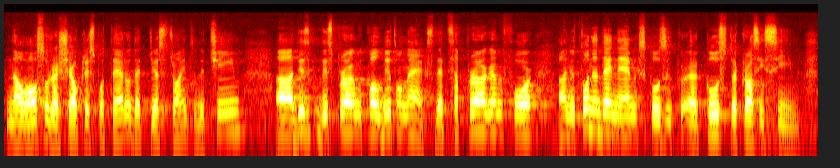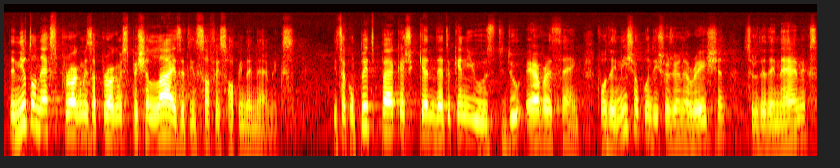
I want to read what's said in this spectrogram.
now also Rachel Crespo-Otero that just joined the team. Uh, this, this program called Newton-X. That's a program for uh, Newtonian dynamics close, uh, close to the crossing seam. The Newton-X program is a program specialized in surface hopping dynamics. It's a complete package can, that you can use to do everything, for the initial condition generation, through the dynamics,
